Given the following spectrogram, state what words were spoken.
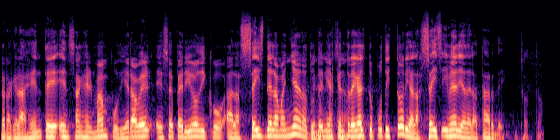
para que la gente en San Germán pudiera ver ese periódico a las 6 de la mañana. Tú Tiene tenías que entregar tu puta historia a las seis y media de la tarde. Exacto.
